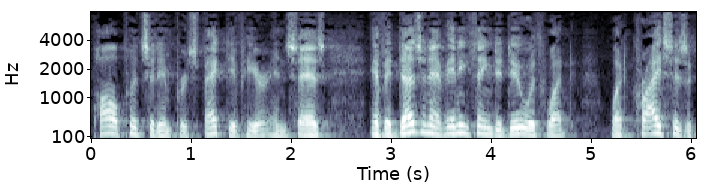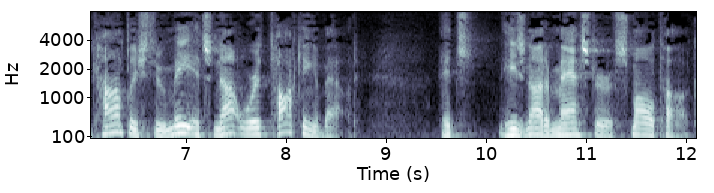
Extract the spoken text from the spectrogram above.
Paul puts it in perspective here and says, if it doesn't have anything to do with what, what Christ has accomplished through me, it's not worth talking about. It's, he's not a master of small talk.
